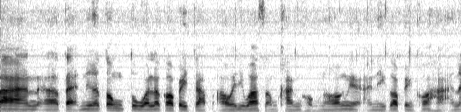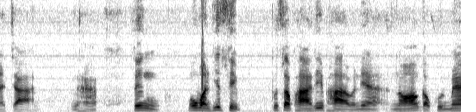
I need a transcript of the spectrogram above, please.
การเอ่อแตะเนื้อต้องตัวแล้วก็ไปจับอวัยวะสำคัญของน้องเนี่ยอันนี้ก็เป็นข้อหาอนาจารนะฮะซึ่งเมื่อวันที่ 10 พฤษภาที่ผ่านมาเนี่ยน้องกับคุณแม่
